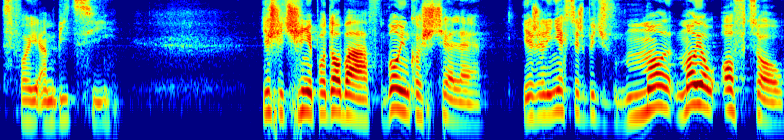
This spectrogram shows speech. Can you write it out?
swojej ambicji. Jeśli ci się nie podoba w moim kościele, jeżeli nie chcesz być mo moją owcą,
